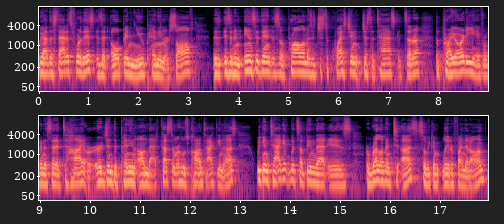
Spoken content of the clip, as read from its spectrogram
We have the status for this. Is it open, new, pending, or solved? Is, is it an incident? Is it a problem? Is it just a question, just a task, etc.? The priority, if we're going to set it to high or urgent, depending on that customer who's contacting us, we can tag it with something that is relevant to us so we can later find it on.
